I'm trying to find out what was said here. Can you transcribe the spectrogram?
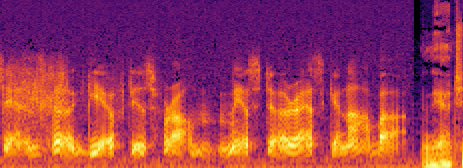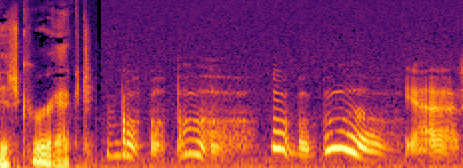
says her gift is from Mr. Escanaba. That is correct. Boo, boo, boo. Boo, boo, boo. Yes,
